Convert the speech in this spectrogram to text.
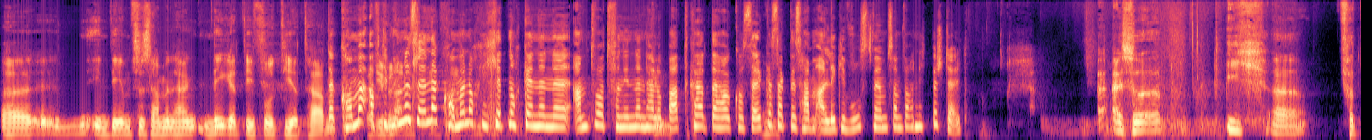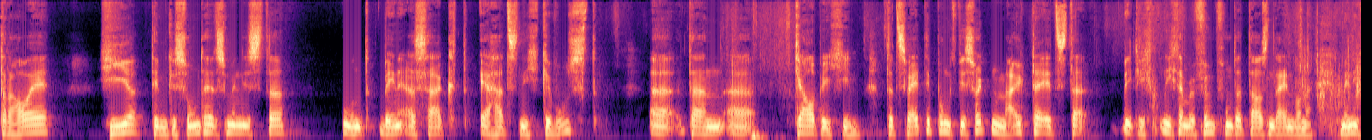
äh, in dem Zusammenhang negativ votiert haben. Da kommen wir, auf die Bundesländer kommen noch. Ich hätte noch gerne eine Antwort von Ihnen, Herr Lobatka. Der Herr Koselka sagt, das haben alle gewusst, wir haben es einfach nicht bestellt. Also ich äh, vertraue hier dem Gesundheitsminister und wenn er sagt, er hat es nicht gewusst, äh, dann äh, glaube ich ihm. Der zweite Punkt, wir sollten Malta jetzt da wirklich nicht einmal 500.000 Einwohner. Wenn ich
